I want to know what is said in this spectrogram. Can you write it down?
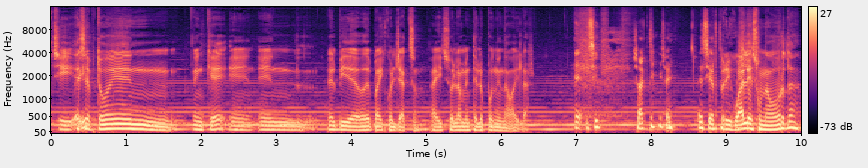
Sí, excepto en. ¿En qué? En, en el video de Michael Jackson. Ahí solamente lo ponen a bailar. Eh, sí, exacto, sí, es cierto. Pero igual es una horda.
